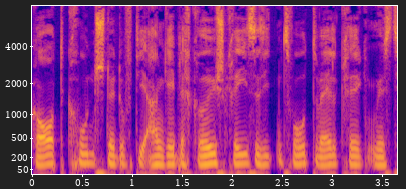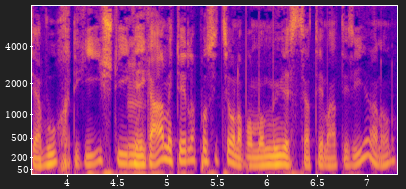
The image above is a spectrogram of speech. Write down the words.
geht Kunst nicht auf die angeblich grösste Krise seit dem Zweiten Weltkrieg? Müsste ja wuchtig einsteigen, mhm. egal mit welcher Position, aber man müsste es ja thematisieren, oder?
